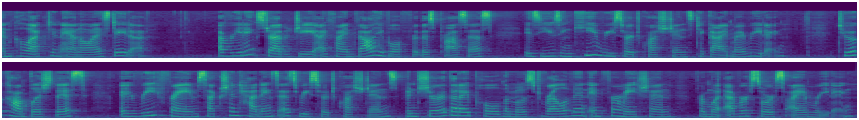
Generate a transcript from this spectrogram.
and collect and analyze data. A reading strategy I find valuable for this process is using key research questions to guide my reading. To accomplish this, I reframe section headings as research questions to ensure that I pull the most relevant information from whatever source I am reading.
